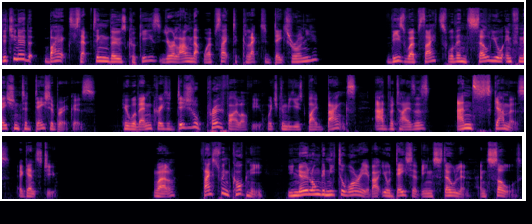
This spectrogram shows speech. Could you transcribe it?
did you know that by accepting those cookies, you're allowing that website to collect data on you? These websites will then sell your information to data brokers, who will then create a digital profile of you, which can be used by banks, advertisers, and scammers against you. Well, thanks to Incogni, you no longer need to worry about your data being stolen and sold.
